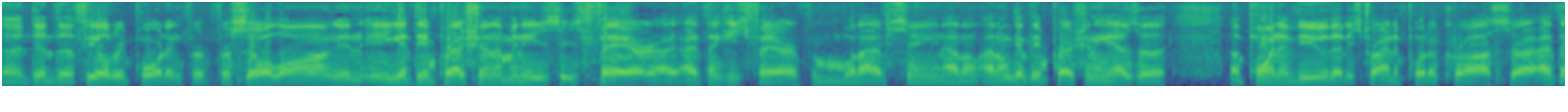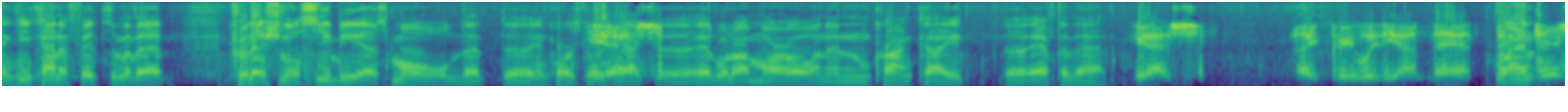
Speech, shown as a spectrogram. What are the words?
uh, did the field reporting for, for so long, and, and you get the impression. I mean, he's he's fair. I, I think he's fair from what I've seen. I don't I don't get the impression he has a, a point of view that he's trying to put across. So I think he kind of fits into that traditional CBS mold that, uh, of course, goes Yes. back to Edward R. Murrow and then Cronkite uh, after that. Yes, I agree with you on that. Brian, This,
